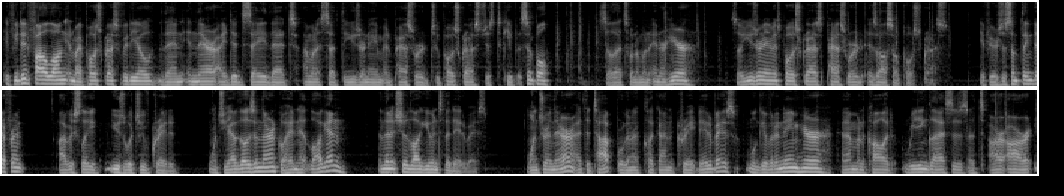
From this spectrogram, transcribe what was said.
If you did follow along in my Postgres video, then in there I did say that I'm going to set the username and password to Postgres just to keep it simple. So that's what I'm going to enter here. So username is Postgres, password is also Postgres. If yours is something different, obviously use what you've created. Once you have those in there, go ahead and hit login, and then it should log you into the database. Once you're in there, at the top, we're going to click on Create Database. We'll give it a name here, and I'm going to call it Reading Glasses. It's R-R-E-A-D-I-N-G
